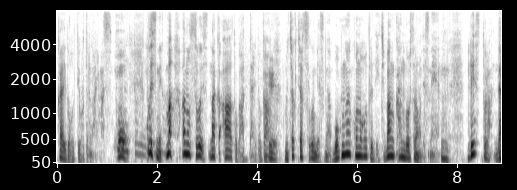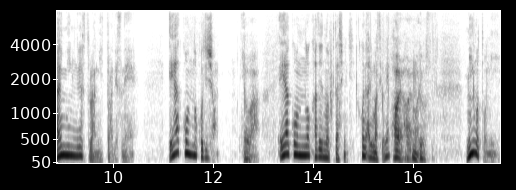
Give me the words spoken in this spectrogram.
海道っていうホテルがあります。ポルトムこれですね、まあ、あのすごいです。なんかアートがあったりとか、ええ。むちゃくちゃすごいんですが僕がこのホテルで一番感動したのはですね、うん。レストランダイニングレストランに行ったらですねエアコンのポジション。要はエアコンの風の吹き出し口。ここにありますよね。はいはい、うん。あります。見事に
